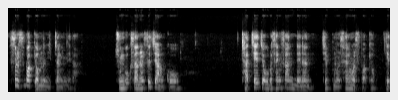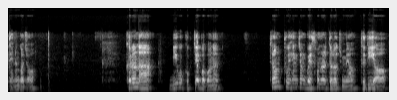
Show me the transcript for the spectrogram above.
쓸 수밖에 없는 입장입니다. 중국산을 쓰지 않고 자체적으로 생산되는 제품을 사용할 수밖에 없게 되는 거죠. 그러나 미국 국제법원은 트럼프 행정부의 손을 들어주며 드디어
